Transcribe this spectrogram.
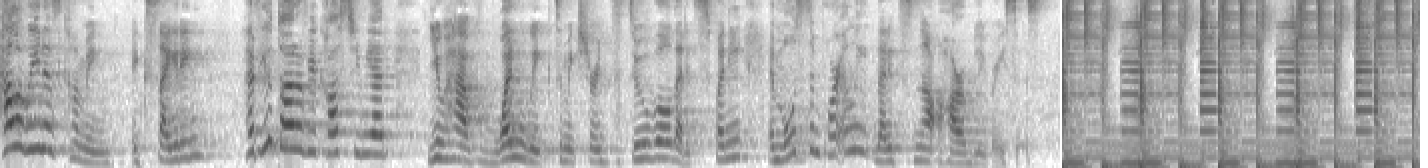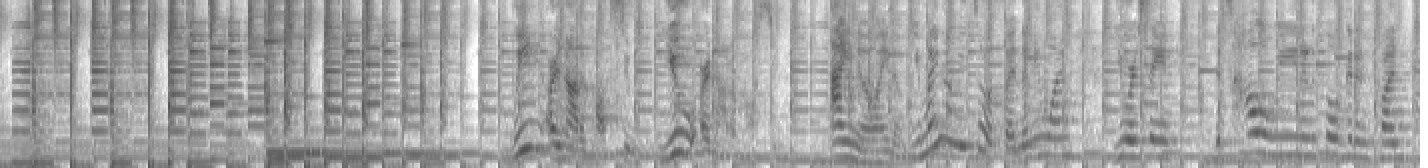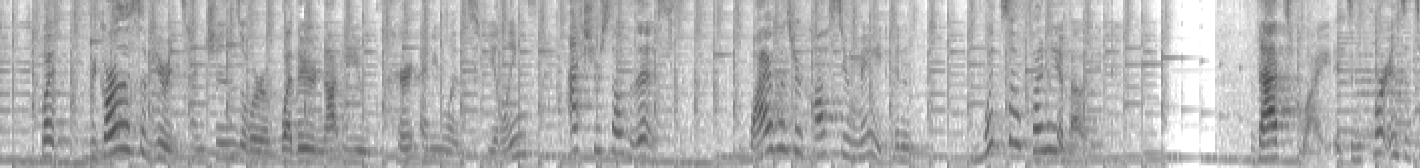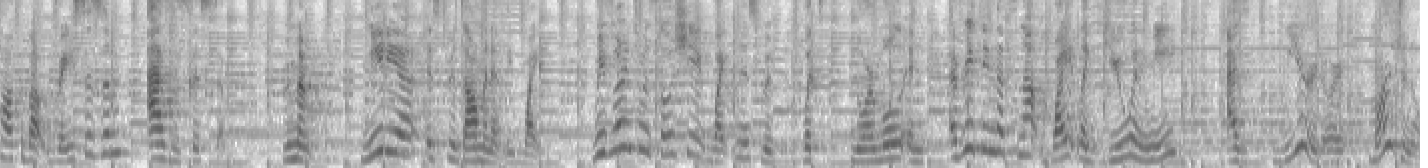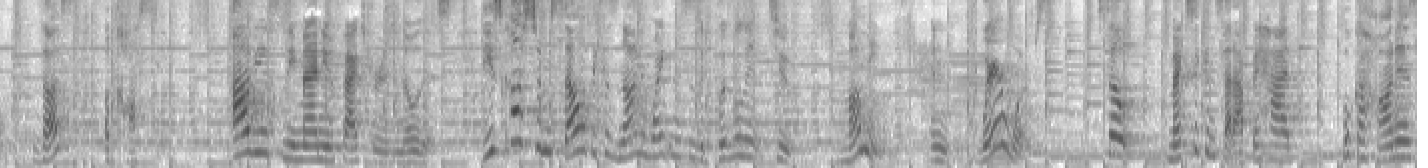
Halloween is coming. Exciting? Have you thought of your costume yet? You have one week to make sure it's doable, that it's funny, and most importantly, that it's not horribly racist. We are not a costume. You are not a costume. I know, I know. You might not mean to offend anyone. You are saying it's Halloween and it's all good and fun, but regardless of your intentions or whether or not you hurt anyone's feelings, ask yourself this. Why was your costume made and what's so funny about it? That's why it's important to talk about racism as a system. Remember, media is predominantly white. We've learned to associate whiteness with what's normal and everything that's not white like you and me as weird or marginal, thus a costume. Obviously, manufacturers know this. These costumes sell because non-whiteness is equivalent to mummies and werewolves. So, Mexican Sarape had, Pocahontas,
